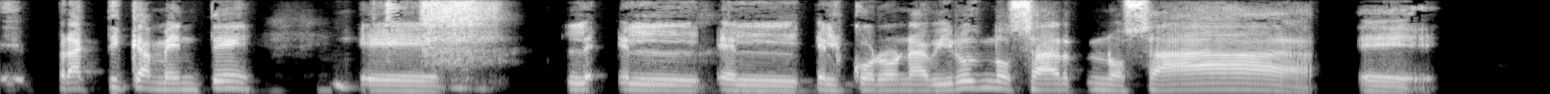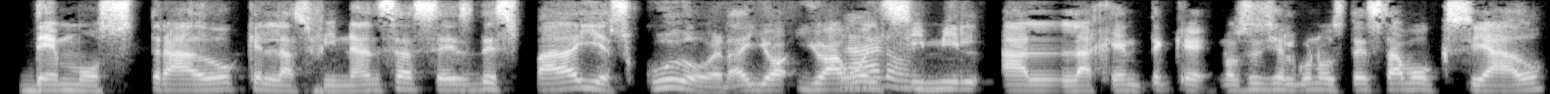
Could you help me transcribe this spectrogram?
Eh, prácticamente eh, el, el- el coronavirus nos ha, nos ha eh, demostrado que las finanzas es de espada y escudo, ¿verdad? Yo, yo hago el símil a la gente que, no sé si alguno de ustedes está boxeado,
